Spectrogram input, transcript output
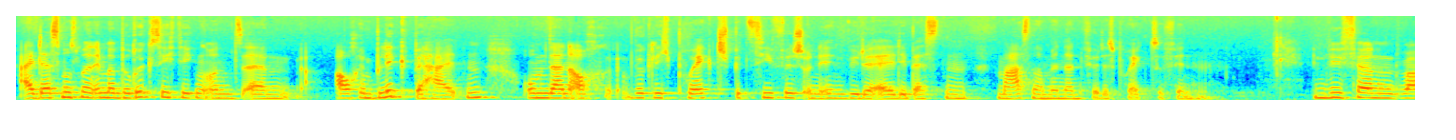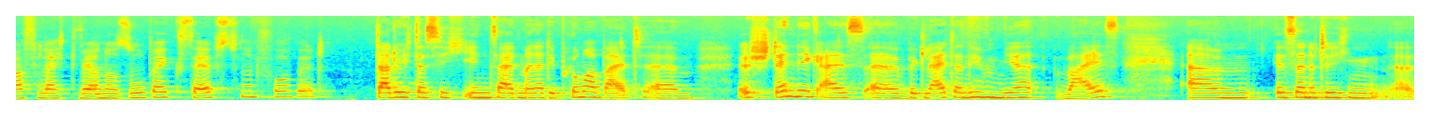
All das muss man immer berücksichtigen und ähm, auch im Blick behalten, um dann auch wirklich projektspezifisch und individuell die besten Maßnahmen dann für das Projekt zu finden. Inwiefern war vielleicht Werner Sobeck selbst ein Vorbild? Dadurch, dass ich ihn seit meiner Diplomarbeit ähm, ständig als äh, Begleiter neben mir weiß, ähm, ist er natürlich ein äh,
